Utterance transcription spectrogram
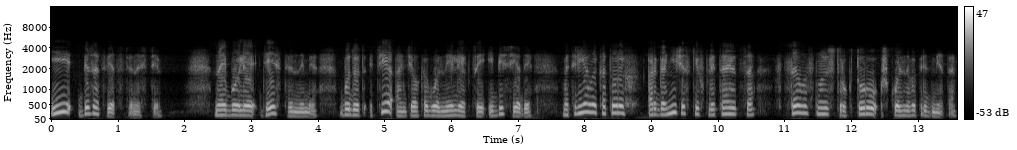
и безответственности. Наиболее действенными будут те антиалкогольные лекции и беседы, материалы которых органически вплетаются в целостную структуру школьного предмета.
